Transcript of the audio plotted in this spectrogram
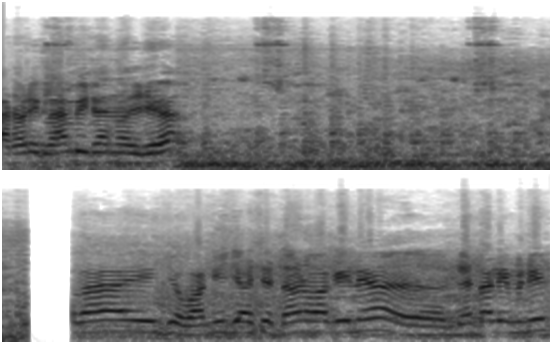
આ થોડીક લાંબી ટનલ છે. જો વાગી ગયા છે ત્રણ વાગીને તેતાલીસ મિનિટ.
